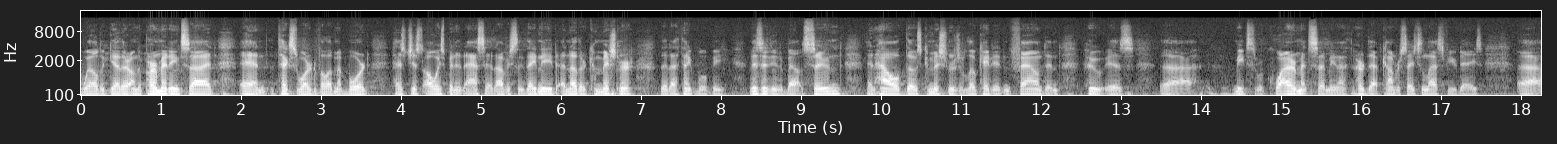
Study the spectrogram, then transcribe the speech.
well together on the permitting side, and the Texas Water Development Board has just always been an asset. Obviously, they need another commissioner that I think we'll be visiting about soon, and how those commissioners are located and found, and who is uh, meets the requirements. I mean, I heard that conversation last few days. Uh,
